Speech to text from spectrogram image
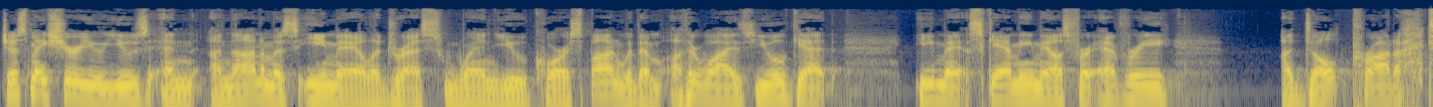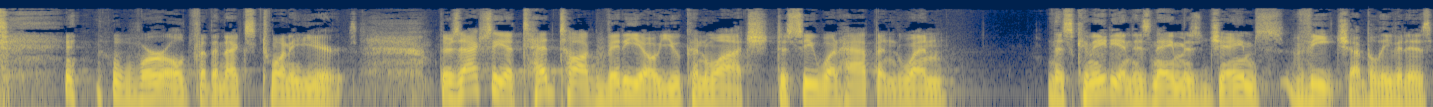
Just make sure you use an anonymous email address when you correspond with them. Otherwise, you'll get email, scam emails for every adult product in the world for the next 20 years. There's actually a TED Talk video you can watch to see what happened when this comedian, his name is James Veitch, I believe it is,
